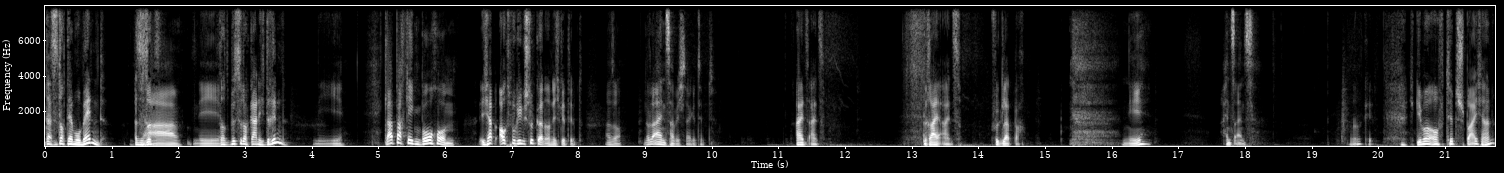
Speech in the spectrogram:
das ist doch der Moment. Also sonst, Ja, nee, sonst bist du doch gar nicht drin. nee. Gladbach gegen Bochum. Ich habe Augsburg gegen Stuttgart noch nicht getippt. Also 0-1 habe ich da getippt. 1-1. 3-1 für Gladbach. Nee. 1-1. Okay. Ich gehe mal auf Tipps speichern.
